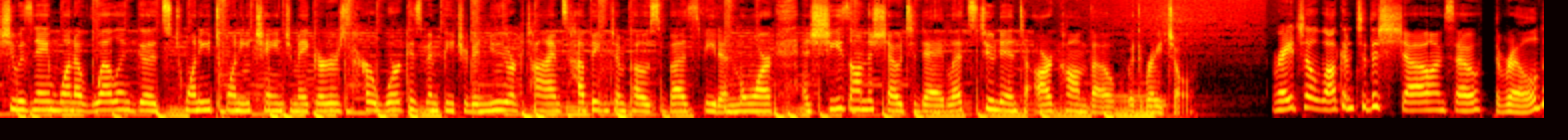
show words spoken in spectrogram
She was named one of Well and Good's 2020 Changemakers. Her work has been featured in New York Times, Huffington Post, BuzzFeed, and more. And she's on the show today. Let's tune in to our convo with Rachel. Rachel, welcome to the show. I'm so thrilled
